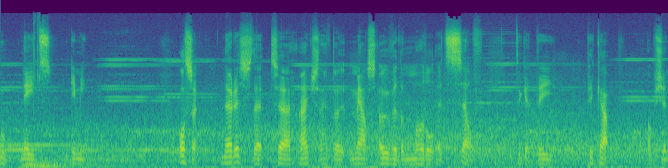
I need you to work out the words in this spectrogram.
Ooh, needs. Gimme. Also, notice that uh, I actually have to mouse over the model itself to get the pickup option.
